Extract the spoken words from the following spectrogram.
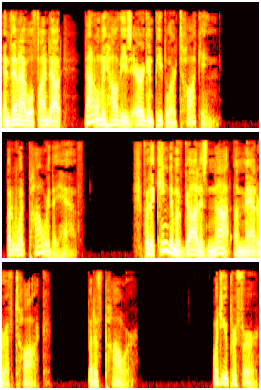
And then i will find out not only how these arrogant people are talking but what power they have. For the kingdom of god is not a matter of talk but of power. What do you prefer?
